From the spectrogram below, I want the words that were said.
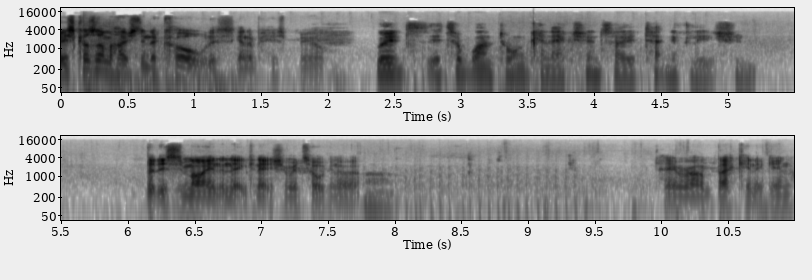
If it's because I'm hosting a call, this is going to piss me off. Well, it's, it's a one-to-one connection, so technically it shouldn't. But this is my internet connection we're talking about. Oh. Okay, right, I'm back in again.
